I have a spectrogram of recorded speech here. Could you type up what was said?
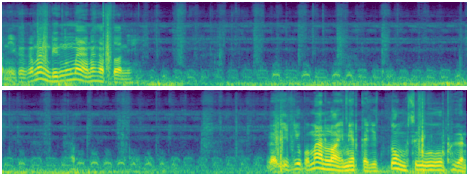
ตอนนี้ก็กำลัง ดึงลงมานะครับ ตอนนี้ แล้วอีกอยู่ประมาณร้อยเมตรก็จะต้องสู่เพื่อน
